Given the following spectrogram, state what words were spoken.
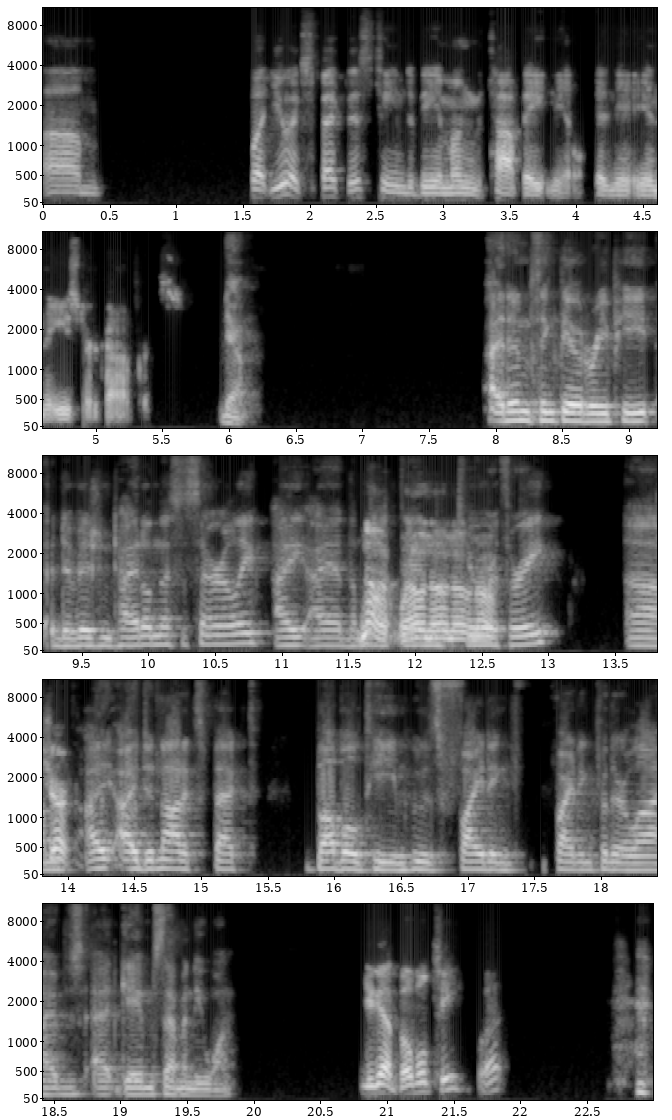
Um, but you expect this team to be among the top eight in the in the, in the Eastern Conference. Yeah. I didn't think they would repeat a division title necessarily. I, I had them no, no, no, no, two no. or three. Um, sure. I, I did not expect bubble team who's fighting fighting for their lives at game seventy one. You got bubble tea? What?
